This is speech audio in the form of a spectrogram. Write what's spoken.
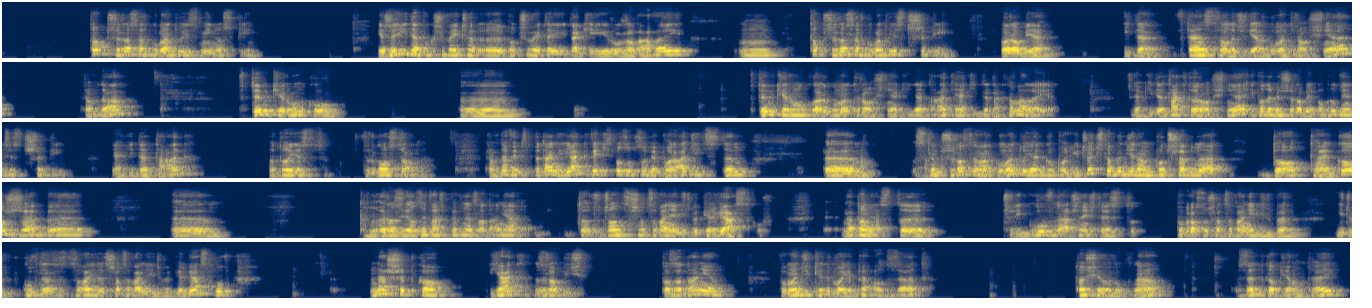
to przyrost argumentu jest minus pi. Jeżeli idę po krzywej, y, po krzywej tej takiej różowawej, mm, to przyrost argumentu jest 3pi, bo robię, idę w tę stronę, czyli argument rośnie, prawda? W tym kierunku y, w tym kierunku argument rośnie, jak idę tak, jak idę tak, to maleje. Czyli jak idę tak, to rośnie i potem jeszcze robię obrót, więc jest 3pi. Jak idę tak, no to jest w drugą stronę. Prawda? Więc pytanie, jak, w jaki sposób sobie poradzić z tym, z tym przyrostem argumentu, jak go policzyć, to będzie nam potrzebne do tego, żeby rozwiązywać pewne zadania dotyczące szacowania liczby pierwiastków. Natomiast, y, czyli główna część to jest po prostu szacowanie liczby, liczby główne zastosowanie to jest szacowanie liczby pierwiastków. Na szybko, jak zrobić to zadanie, w momencie, kiedy moje P od Z to się równa Z do piątej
